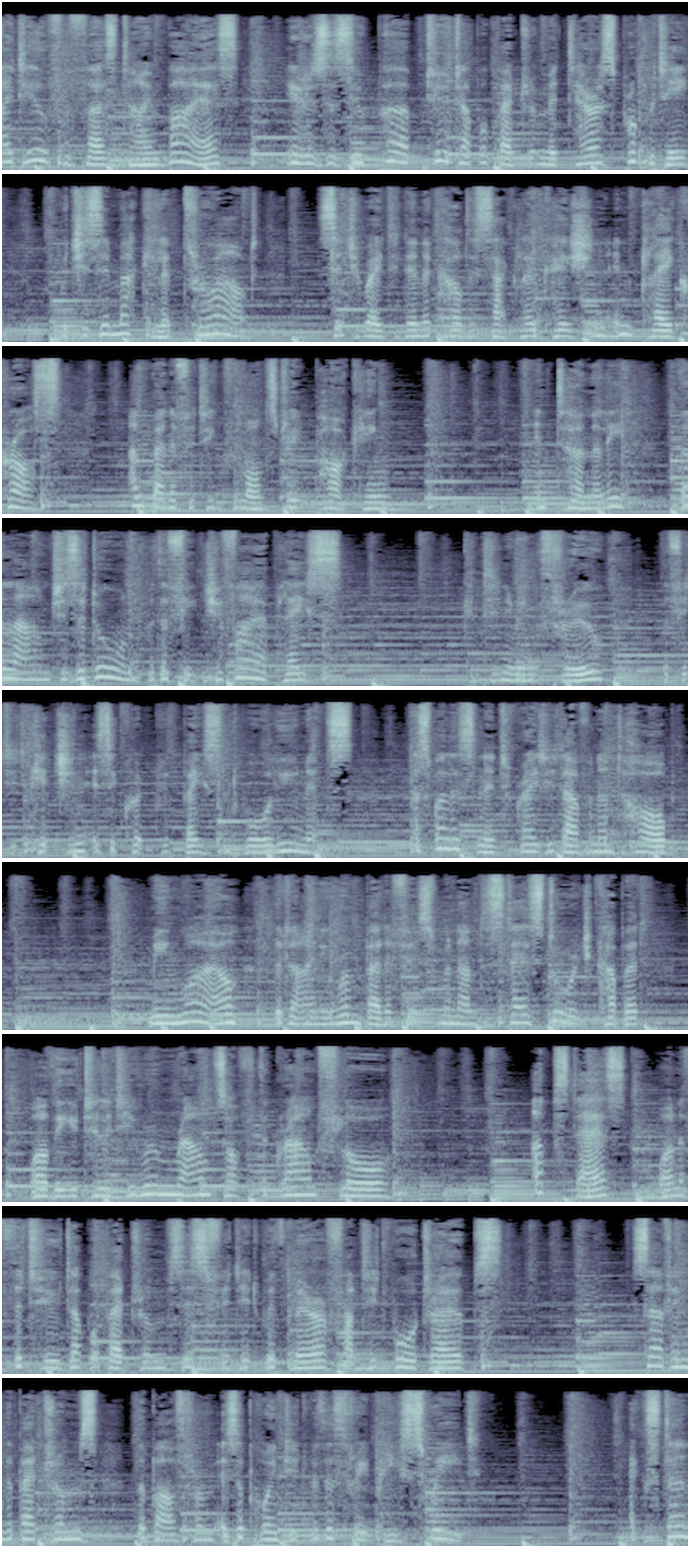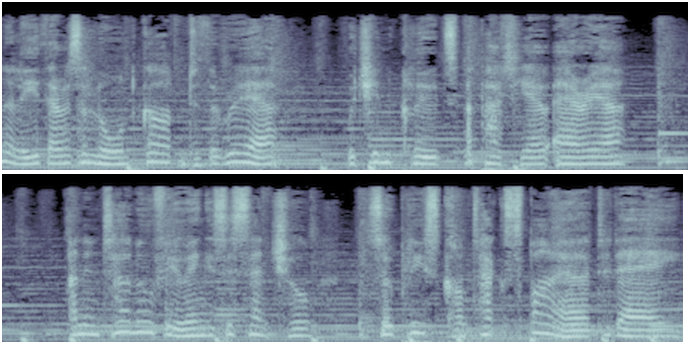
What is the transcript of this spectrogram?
Ideal for first-time buyers, here is a superb two double-bedroom mid-terrace property which is immaculate throughout, situated in a cul-de-sac location in Clay Cross and benefiting from on-street parking. Internally, the lounge is adorned with a feature fireplace. Continuing through, the fitted kitchen is equipped with base and wall units, as well as an integrated oven and hob. Meanwhile, the dining room benefits from an understairs storage cupboard, while the utility room rounds off the ground floor. Upstairs, one of the two double bedrooms is fitted with mirror-fronted wardrobes. Serving the bedrooms, the bathroom is appointed with a three-piece suite. Externally, there is a lawned garden to the rear, which includes a patio area. An internal viewing is essential, so please contact Spire today.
